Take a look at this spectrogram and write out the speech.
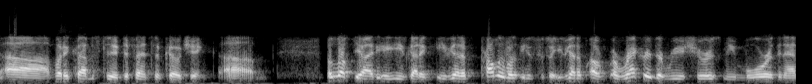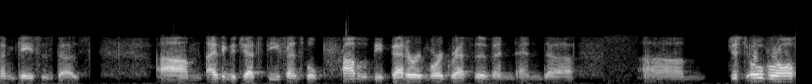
Uh, when it comes to defensive coaching. Um, But look, yeah, I think he's got a he's got a probably he's, he's got a, a record that reassures me more than Adam Gase's does. Um, I think the Jets' defense will probably be better and more aggressive and and uh, um, just overall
